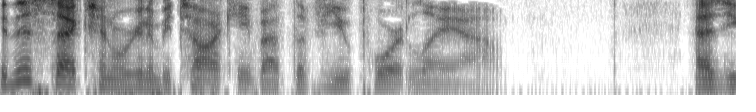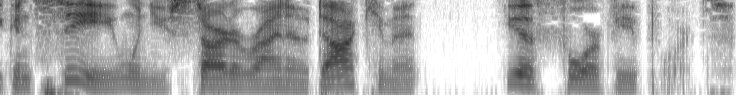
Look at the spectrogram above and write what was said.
In this section, we're going to be talking about the viewport layout. As you can see, when you start a Rhino document, you have four viewports.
